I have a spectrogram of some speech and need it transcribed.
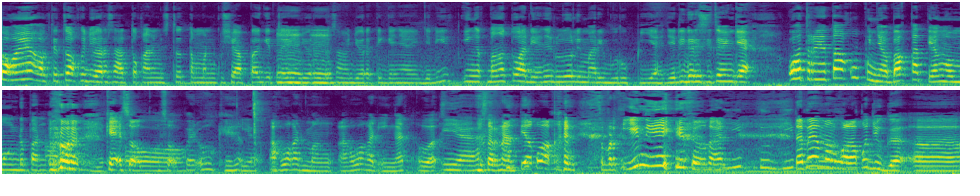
pokoknya waktu itu aku juara satu kan habis itu temanku siapa gitu yang Hmm, juara dua sama juara tiganya jadi inget banget tuh hadiahnya dulu lima ribu rupiah jadi dari situ yang kayak wah ternyata aku punya bakat ya ngomong depan orang gitu. kayak sok sok oh kayak Iya. aku akan meng- aku akan ingat wah, Iya. besar nanti aku akan seperti ini gitu kan Gitu, gitu. tapi emang kalau aku juga eh,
